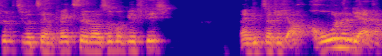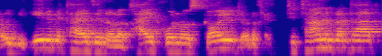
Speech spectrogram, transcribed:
50% Quecksilber, super giftig. Dann gibt es natürlich auch Kronen, die einfach irgendwie Edelmetall sind oder Teilkronen Gold oder vielleicht Titanimplantat.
